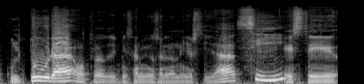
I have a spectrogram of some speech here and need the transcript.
cultura, otro de mis amigos de la universidad. Sí. Este,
